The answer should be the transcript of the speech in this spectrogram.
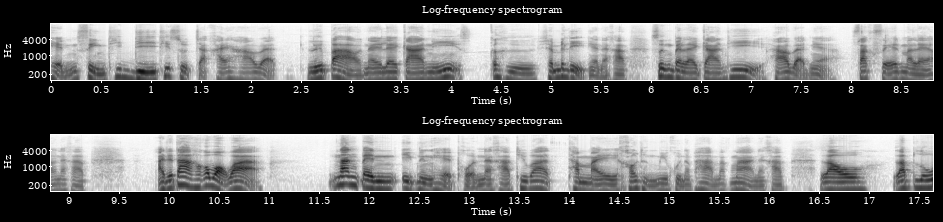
เห็นสิ่งที่ดีที่สุดจากไคลฮาวเวดหรือเปล่าในรายการนี้ก็คือแชมเปี้ยนลีกเนี่ยนะครับ ซึ่งเป็นรายการที่ฮาวเวดเนี่ยสักเซสมาแล้วนะครับอาร์เตต้าเขาก็บอกว่านั่นเป็นอีกหนึ่งเหตุผลนะครับที่ว่าทำไมเขาถึงมีคุณภาพมากๆนะครับ เรา รับรู้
